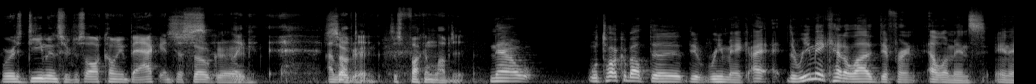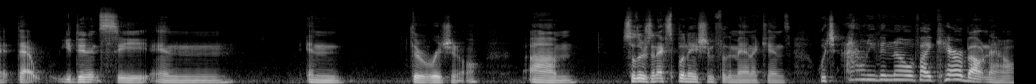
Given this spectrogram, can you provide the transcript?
where his demons are just all coming back and just So good. Like, I So loved good. it. Just fucking loved it. Now, we'll talk about the the remake. I, the remake had a lot of different elements in it that you didn't see in in the original. Um, so there's an explanation for the mannequins, which I don't even know if I care about now.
